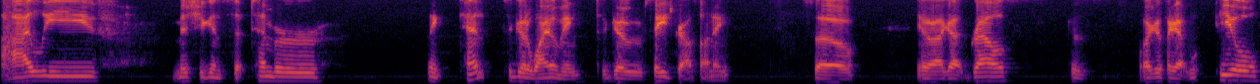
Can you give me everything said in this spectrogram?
I leave Michigan September, I think 10th to go to Wyoming to go sage grouse hunting. So, you know, I got grouse because, well, I guess I got teal,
